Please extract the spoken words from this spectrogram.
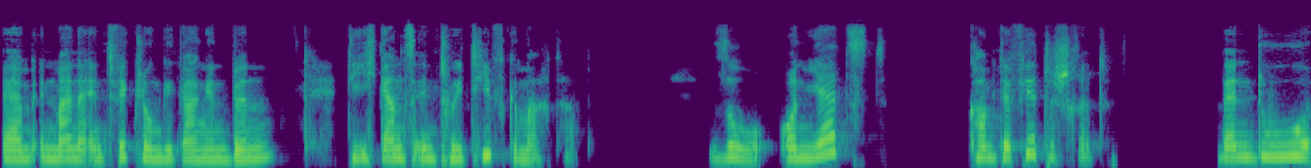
ähm, in meiner Entwicklung gegangen bin, die ich ganz intuitiv gemacht habe. So, und jetzt kommt der vierte Schritt. Wenn du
